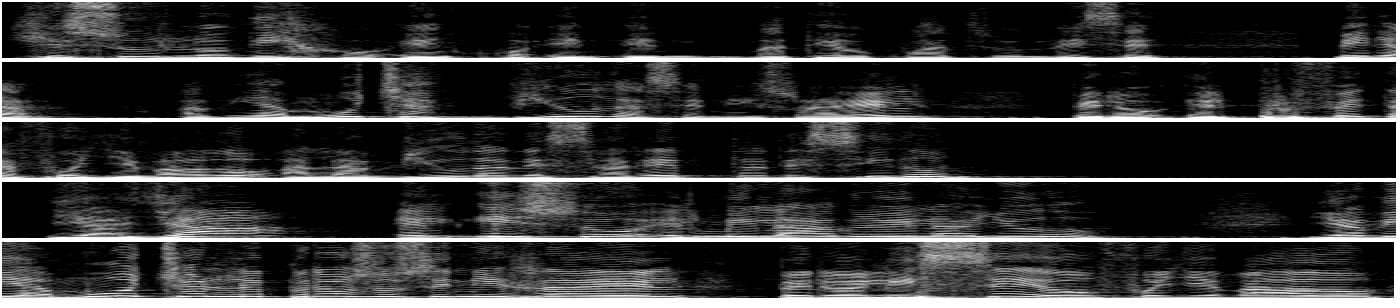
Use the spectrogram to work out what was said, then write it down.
Jesús lo dijo en, en Mateo 4, donde dice, mira, había muchas viudas en Israel, pero el profeta fue llevado a la viuda de Sarepta de Sidón. Y allá él hizo el milagro y la ayudó. Y había muchos leprosos en Israel, pero Eliseo fue llevado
